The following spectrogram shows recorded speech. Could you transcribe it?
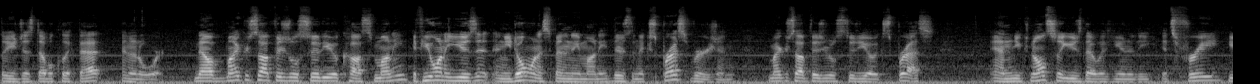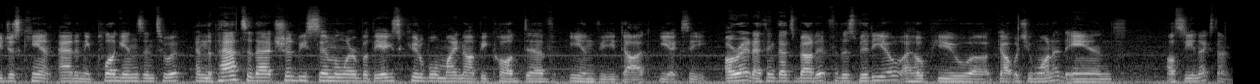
So you just double click that and it'll work. Now Microsoft Visual Studio costs money. If you want to use it and you don't want to spend any money, there's an Express version, Microsoft Visual Studio Express, and you can also use that with Unity. It's free, you just can't add any plugins into it. And the path to that should be similar, but the executable might not be called devenv.exe. Alright, I think that's about it for this video. I hope you uh, got what you wanted, and I'll see you next time.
